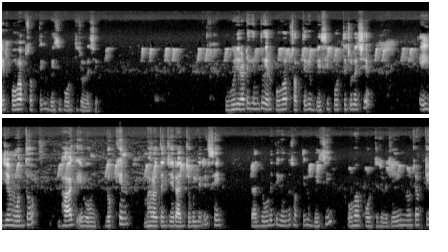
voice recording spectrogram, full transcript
এর প্রভাব সব থেকে বেশি পড়তে চলেছে। গুজরাটে কিন্তু এর প্রভাব সব থেকে বেশি পড়তে চলেছে। এই যে মধ্য ভাগ এবং দক্ষিণ ভারতের যে রাজ্যগুলি আছে, সেই রাজ্যগুলিতে কিন্তু সব থেকে বেশি প্রভাব পড়তে চলেছে। এই নিম্নচাপটি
